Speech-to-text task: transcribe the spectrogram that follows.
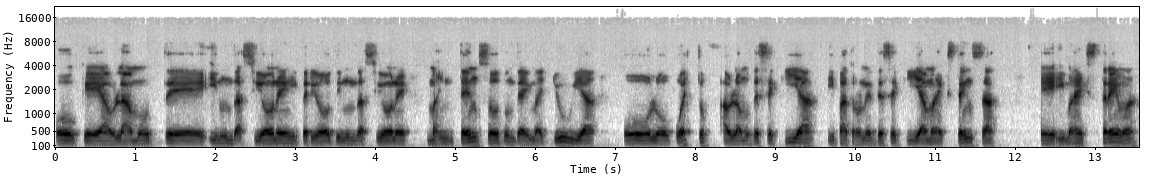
o que hablamos de inundaciones y periodos de inundaciones más intensos, donde hay más lluvia, o lo opuesto, hablamos de sequía y patrones de sequía más extensa eh, y más extrema.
